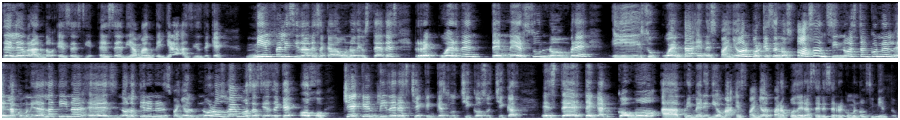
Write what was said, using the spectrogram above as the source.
celebrando ese, ese diamante ya. Así es de que mil felicidades a cada uno de ustedes. Recuerden tener su nombre y su cuenta en español, porque se nos pasan, si no están con el, en la comunidad latina, eh, si no lo tienen en español, no los vemos, así es de que, ojo, chequen líderes, chequen que sus chicos, sus chicas este, tengan como uh, primer idioma español para poder hacer ese reconocimiento.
